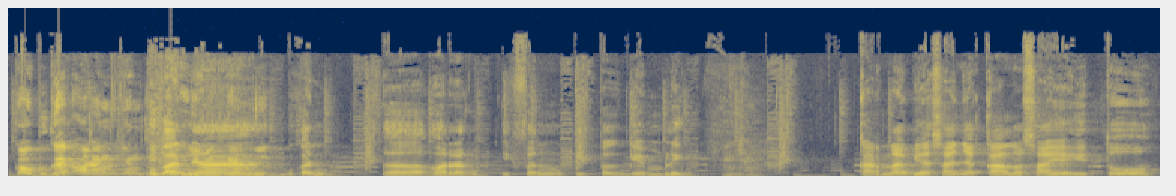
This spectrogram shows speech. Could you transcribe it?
Kau bukan orang yang tipe bukan event ya gambling. bukan eh, orang event tipe gambling Karena biasanya kalau saya itu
